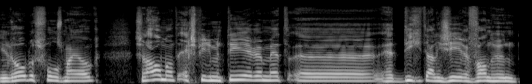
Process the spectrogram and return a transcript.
in Roblox volgens mij ook. Ze zijn allemaal aan het experimenteren met uh, het digitaliseren van hun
